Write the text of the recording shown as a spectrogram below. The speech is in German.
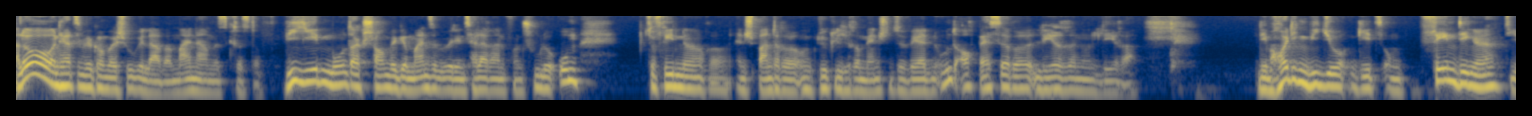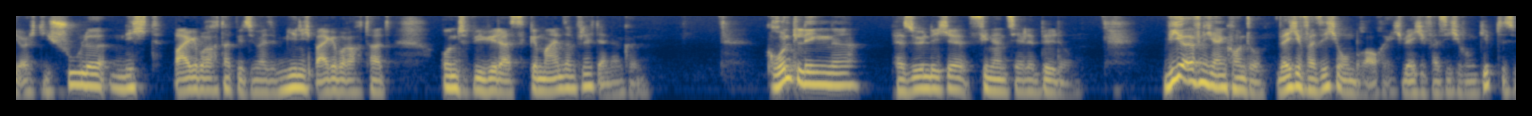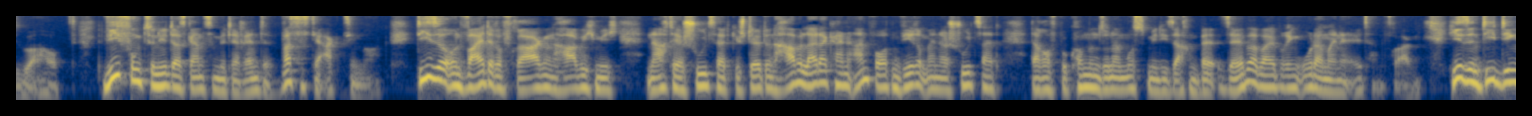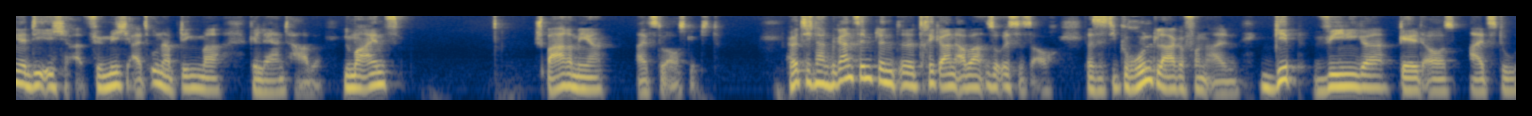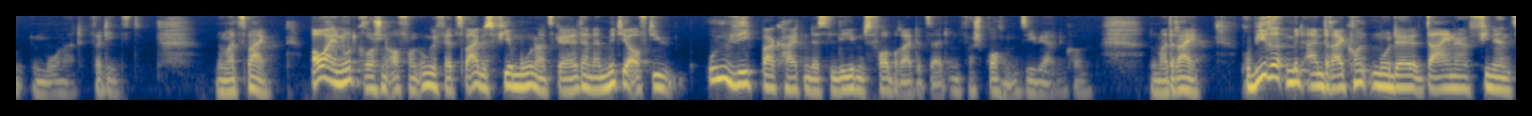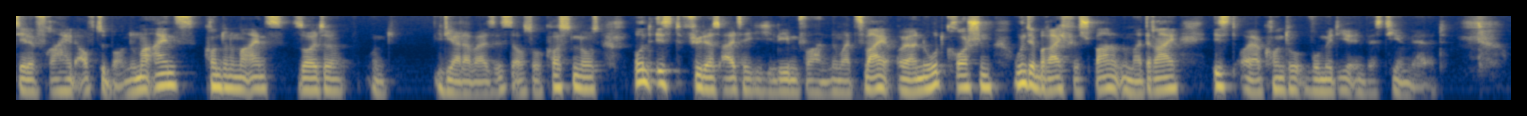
Hallo und herzlich willkommen bei Schulgelaber. Mein Name ist Christoph. Wie jeden Montag schauen wir gemeinsam über den Tellerrand von Schule, um zufriedenere, entspanntere und glücklichere Menschen zu werden und auch bessere Lehrerinnen und Lehrer. In dem heutigen Video geht es um zehn Dinge, die euch die Schule nicht beigebracht hat, beziehungsweise mir nicht beigebracht hat und wie wir das gemeinsam vielleicht ändern können. Grundlegende persönliche finanzielle Bildung. Wie eröffne ich ein Konto? Welche Versicherung brauche ich? Welche Versicherung gibt es überhaupt? Wie funktioniert das Ganze mit der Rente? Was ist der Aktienmarkt? Diese und weitere Fragen habe ich mich nach der Schulzeit gestellt und habe leider keine Antworten während meiner Schulzeit darauf bekommen, sondern musste mir die Sachen selber beibringen oder meine Eltern fragen. Hier sind die Dinge, die ich für mich als unabdingbar gelernt habe. Nummer eins, spare mehr, als du ausgibst. Hört sich nach einem ganz simplen äh, Trick an, aber so ist es auch. Das ist die Grundlage von allem. Gib weniger Geld aus, als du im Monat verdienst. Nummer zwei. Baue einen Notgroschen auf von ungefähr zwei bis vier Monatsgehältern, damit ihr auf die Unwägbarkeiten des Lebens vorbereitet seid und versprochen, sie werden kommen. Nummer drei. Probiere mit einem Drei-Konten-Modell deine finanzielle Freiheit aufzubauen. Nummer eins, Konto Nummer eins sollte und idealerweise ist auch so kostenlos und ist für das alltägliche Leben vorhanden. Nummer zwei, euer Notgroschen und der Bereich fürs Sparen. Und Nummer drei ist euer Konto, womit ihr investieren werdet.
